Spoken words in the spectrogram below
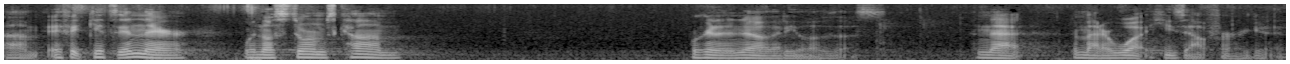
Um, if it gets in there when those storms come, we're going to know that He loves us and that no matter what, He's out for our good.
